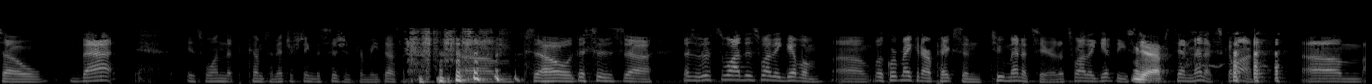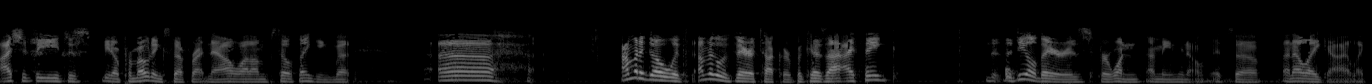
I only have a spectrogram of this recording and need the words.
so that is one that becomes an interesting decision for me, doesn't it? um, so this is uh, this is this is why this is why they give them. Um, look, we're making our picks in two minutes here. That's why they give these Yeah. ten minutes. Come on. um, I should be just you know promoting stuff right now while I'm still thinking, but uh, I'm gonna go with I'm gonna go with Vera-Tucker because I, I think the, the deal there is for one. I mean, you know, it's a an LA guy like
